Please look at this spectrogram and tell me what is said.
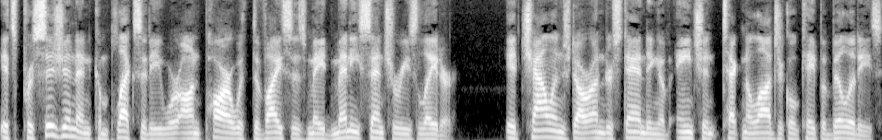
Its precision and complexity were on par with devices made many centuries later. It challenged our understanding of ancient technological capabilities.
